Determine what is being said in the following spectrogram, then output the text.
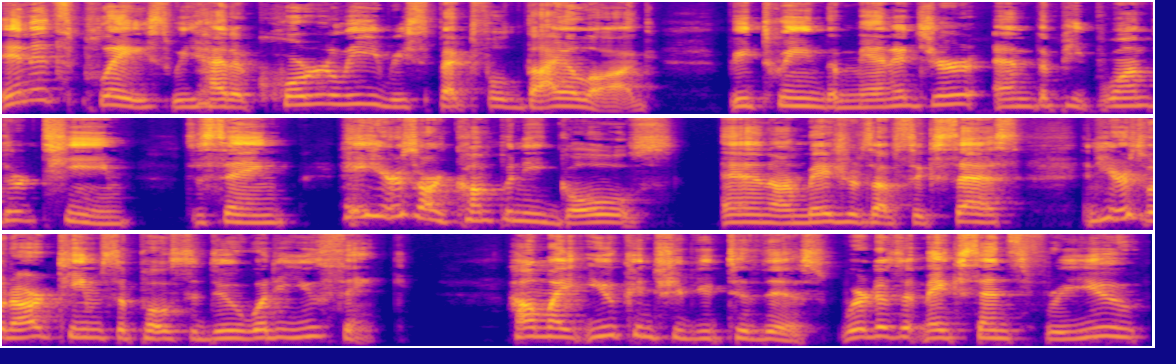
In its place, we had a quarterly respectful dialogue between the manager and the people on their team to saying, Hey, here's our company goals and our measures of success. And here's what our team's supposed to do. What do you think? How might you contribute to this? Where does it make sense for you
